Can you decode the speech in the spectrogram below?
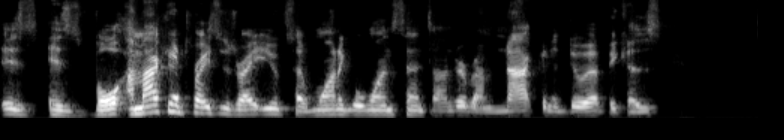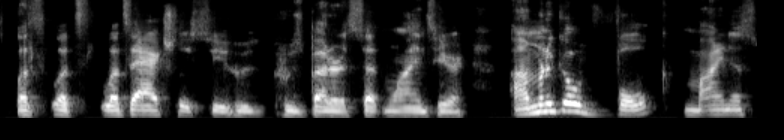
is is Volk. I'm not gonna price this right you because I want to go one cent under, but I'm not gonna do it because let's let's let's actually see who's who's better at setting lines here. I'm gonna go Volk minus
